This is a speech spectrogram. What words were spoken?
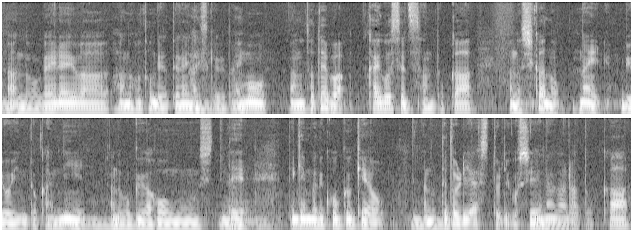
うん、あの外来はあのほとんどやってないんですけれども、はいはい、あの例えば介護施設さんとかあの歯科のない病院とかに、あの僕が訪問して、で現場で口腔ケアをあの手取り足取り教えながらとか、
